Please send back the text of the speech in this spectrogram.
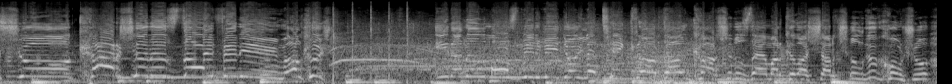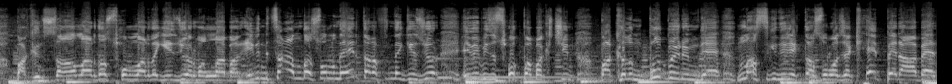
sure. Arkadaşlar. Çılgın komşu. Bakın sağlarda sollarda geziyor vallahi bak. Evin sağında solunda her tarafında geziyor. Eve bizi sokmamak için. Bakalım bu bölümde nasıl gidecek nasıl olacak hep beraber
